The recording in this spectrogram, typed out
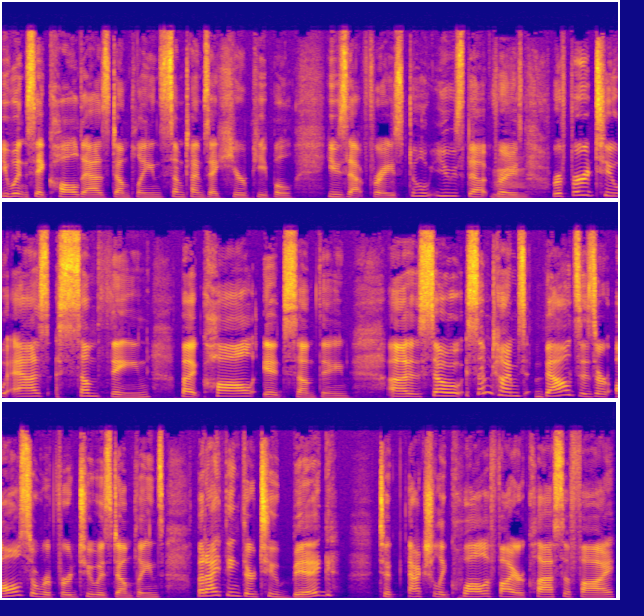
You wouldn't say called as dumplings. Sometimes I hear people use that phrase. Don't use that phrase. Mm. Referred to as something, but call it something. Uh, so sometimes baozis are also referred to as dumplings, but I think they're too big to actually qualify or classify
